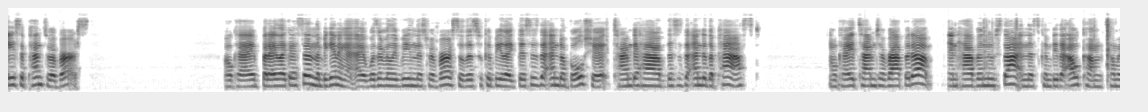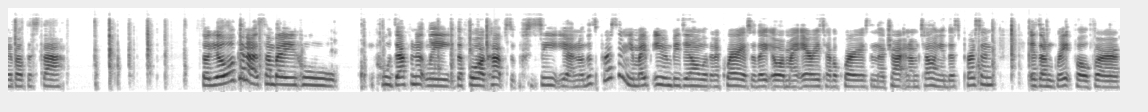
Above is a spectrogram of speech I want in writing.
ace of pence reversed okay? But i like i said in the beginning I, I wasn't really reading this reverse so this could be like this is the end of bullshit. Time to have this is the end of the past okay? Time to wrap it up and have a new start and this can be the outcome. Tell me about the star so you're looking at somebody who who definitely the four cups see yeah no this person you might even be dealing with an aquarius or they or my aries have aquarius in their chart and i'm telling you this person is ungrateful for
